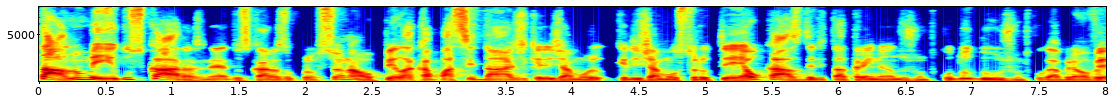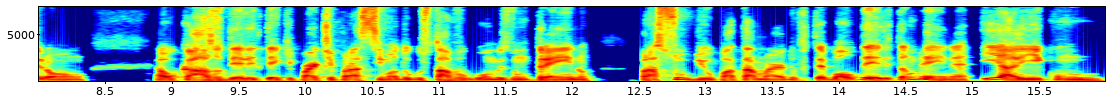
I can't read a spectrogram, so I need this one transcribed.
tá no meio dos caras, né? Dos caras do profissional. Pela capacidade que ele já, que ele já mostrou ter, é o caso dele estar tá treinando junto com o Dudu, junto com o Gabriel Veron. É o caso dele ter que partir para cima do Gustavo Gomes num treino para subir o patamar do futebol dele também, né? E aí, com.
